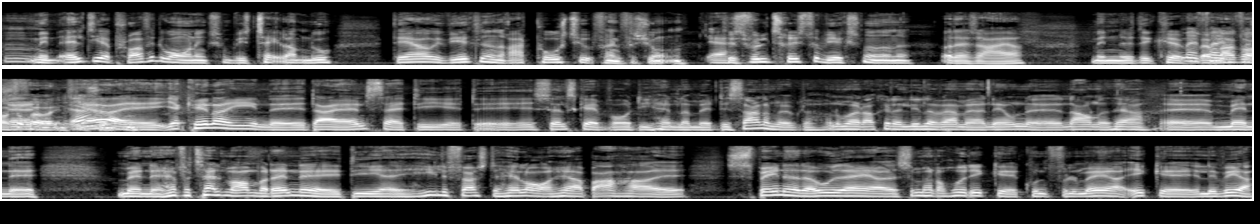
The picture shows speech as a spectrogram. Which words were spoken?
Mm. Men alle de her profit warnings, som vi taler om nu, det er jo i virkeligheden ret positivt for inflationen. Ja. Det er selvfølgelig trist for virksomhederne og deres ejere, men øh, det kan men være meget godt for inflationen. Ja, øh, jeg kender en, øh, der er ansat i et uh, selskab, hvor de handler med designermøbler, og nu må jeg nok heller lige lade være med at nævne uh, navnet her, uh, men uh, men øh, han fortalte mig om, hvordan øh, de øh, hele første halvår her bare har øh, spændet derud af, og simpelthen overhovedet ikke øh, kunne følge med og ikke øh, levere.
